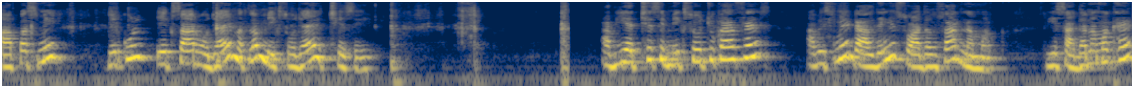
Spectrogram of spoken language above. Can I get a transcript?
आपस में बिल्कुल एक सार हो जाए मतलब मिक्स हो जाए अच्छे से। अब ये अच्छे से मिक्स हो चुका है फ्रेंड्स। अब इसमें डाल देंगे स्वाद अनुसार नमक। ये सादा नमक है।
